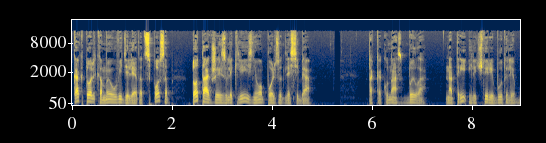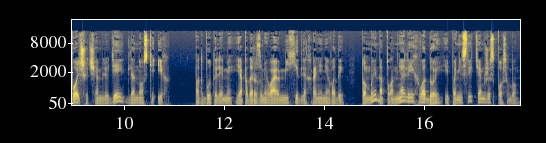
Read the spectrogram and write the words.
Как только мы увидели этот способ, то также извлекли из него пользу для себя. Так как у нас было на три или четыре бутыли больше, чем людей для носки их, под бутылями я подразумеваю мехи для хранения воды – то мы наполняли их водой и понесли тем же способом.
